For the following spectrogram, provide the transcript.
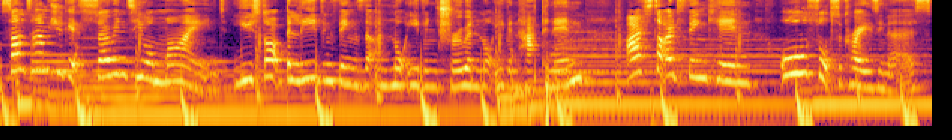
sometimes you get so into your mind you start believing things that are not even true and not even happening i started thinking all sorts of craziness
